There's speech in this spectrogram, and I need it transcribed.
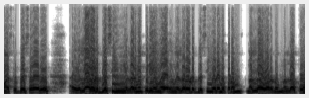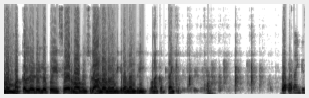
மாஸ்டர் பேசுறாரு. எல்லாரோட பிளஸ்ஸிங் இவங்க எல்லாருமே பெரியவங்க இவங்க எல்லாரோட பிளஸ்ஸிங்கோட இந்த படம் நல்லா வரணும் நல்லா போகணும். மக்கள் இடையில போய் சேரணும் அப்படின்னு சொல்லி ஆண்டவனை வேண்டிக்கிறேன். நன்றி வணக்கம். தேங்க்யூ தேங்க்யூ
